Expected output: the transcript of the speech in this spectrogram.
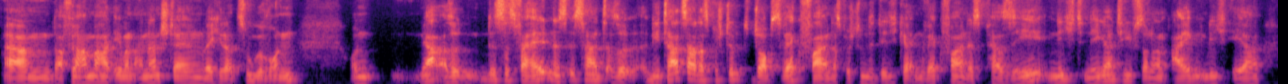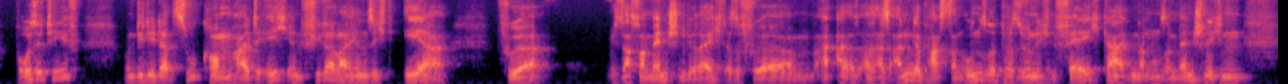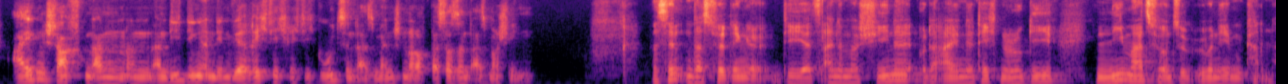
Ähm, dafür haben wir halt eben an anderen Stellen welche dazu gewonnen. Und ja, also das, das Verhältnis ist halt, also die Tatsache, dass bestimmte Jobs wegfallen, dass bestimmte Tätigkeiten wegfallen, ist per se nicht negativ, sondern eigentlich eher positiv. Und die, die dazukommen, halte ich in vielerlei Hinsicht eher für, ich sag's mal, menschengerecht, also für als, als angepasst an unsere persönlichen Fähigkeiten, an unsere menschlichen Eigenschaften, an, an, an die Dinge, an denen wir richtig, richtig gut sind als Menschen und auch besser sind als Maschinen. Was sind denn das für Dinge, die jetzt eine Maschine oder eine Technologie niemals für uns übernehmen kann?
